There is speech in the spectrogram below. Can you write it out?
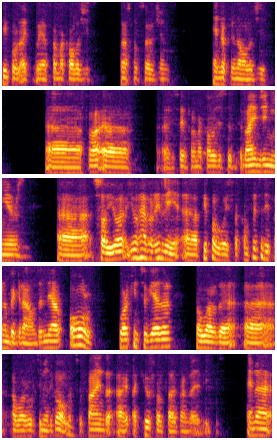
people like we have pharmacologists, transplant surgeons, endocrinologists, uh, uh, say pharmacologists, bioengineers, uh, so you you have really uh, people with a completely different background, and they are all working together toward uh, our ultimate goal to find a, a, cure for type 1 diabetes. And uh,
